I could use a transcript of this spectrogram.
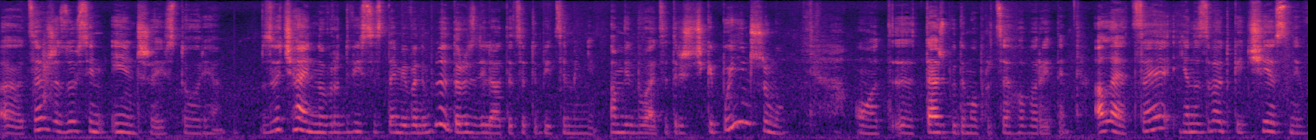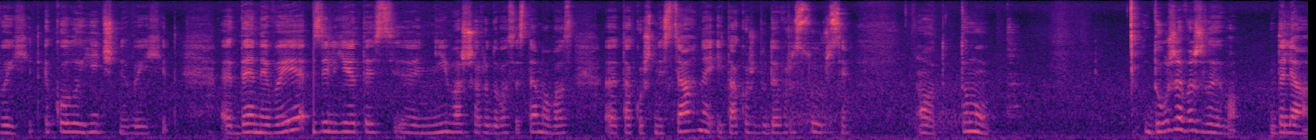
Е, Це вже зовсім інша історія. Звичайно, в родовій системі ви не будете розділяти це тобі, це мені. Там відбувається трішечки по-іншому. От, е, теж будемо про це говорити. Але це я називаю такий чесний вихід, екологічний вихід, е, де не ви зільєтесь, е, ні ваша родова система вас також не стягне і також буде в ресурсі. От, тому дуже важливо для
